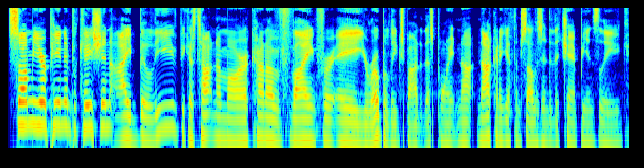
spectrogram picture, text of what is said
some European implication, I believe, because Tottenham are kind of vying for a Europa League spot at this point. Not not going to get themselves into the Champions League.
